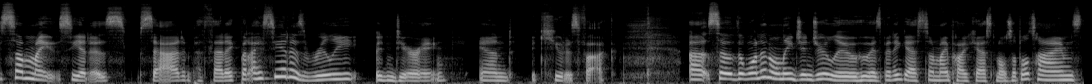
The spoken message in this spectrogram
Some might see it as sad and pathetic, but I see it as really endearing and cute as fuck. Uh, so, the one and only Ginger Lou, who has been a guest on my podcast multiple times,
